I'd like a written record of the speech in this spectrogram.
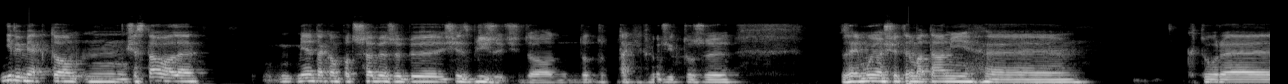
nie wiem, jak to mm, się stało, ale miałem taką potrzebę, żeby się zbliżyć do, do, do takich ludzi, którzy zajmują się tematami e, które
